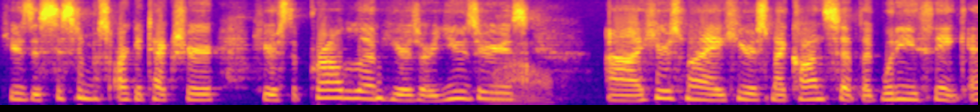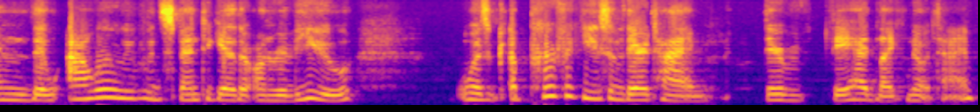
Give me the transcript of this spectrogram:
Here's the systems architecture. Here's the problem. Here's our users uh, here's my here's my concept like what do you think and the hour we would spend together on review was a perfect use of their time they they had like no time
